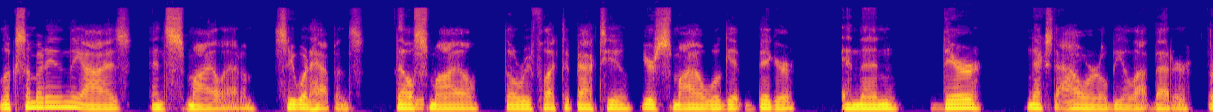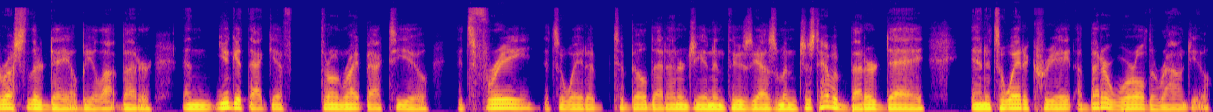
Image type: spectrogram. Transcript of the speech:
Look somebody in the eyes and smile at them. See what happens. They'll mm. smile they'll reflect it back to you. Your smile will get bigger, and then their next hour will be a lot better. The rest of their day will be a lot better, and you get that gift thrown right back to you. It's free. It's a way to to build that energy and enthusiasm, and just have a better day. And it's a way to create a better world around you.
